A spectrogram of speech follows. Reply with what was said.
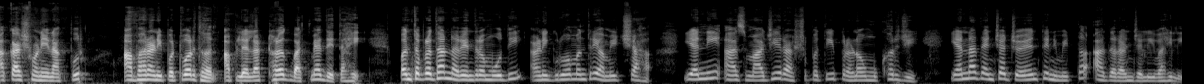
आकाशवाणी नागपूर. आभार आणि पटवर्धन आपल्याला ठळक बातम्या देत आहे. पंतप्रधान नरेंद्र मोदी आणि गृहमंत्री अमित शहा यांनी आज माजी राष्ट्रपती प्रणव मुखर्जी यांना त्यांच्या जयंतीनिमित्त आदरांजली वाहिली.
